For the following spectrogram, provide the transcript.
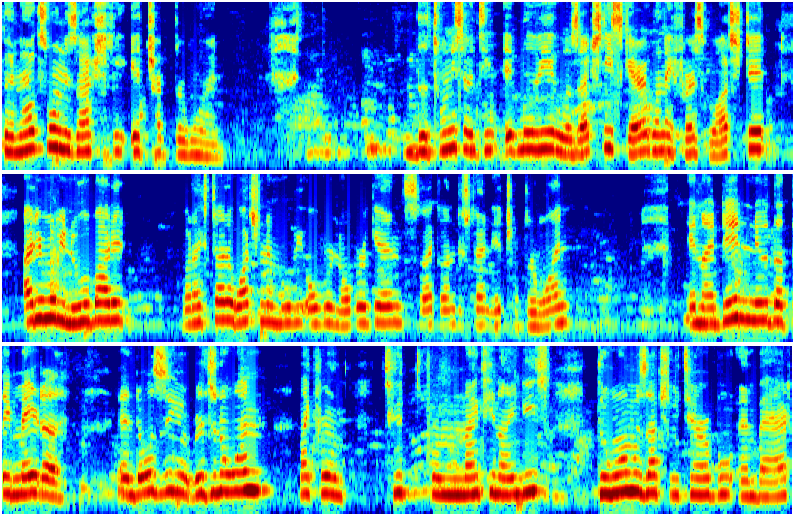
The next one is actually It Chapter One. The 2017 It movie was actually scary when I first watched it. I didn't really knew about it, but I started watching the movie over and over again so I could understand It Chapter One. And I did knew that they made a, and there was the original one, like from two from 1990s. The one was actually terrible and bad.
